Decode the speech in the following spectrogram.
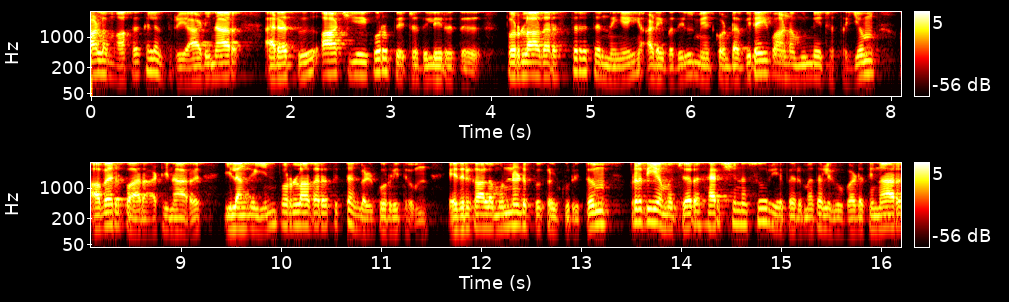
ஆழமாக கலந்துரையாடினார். அரசு ஆட்சியை பொறுப்பேற்றதில் இருந்து பொருளாதார ஸ்திரத்தன்மையை அடைவதில் மேற்கொண்ட விரைவான முன்னேற்றத்தையும் அவர் பாராட்டினார். இலங்கையின் பொருளாதார திட்டங்கள் குறித்தும் எதிர்கால முன்னெடுப்புகள் குறித்தும் பிரதியமைச்சர் ஹர்ஷன சூரிய பெரும தெளிவுபடுத்தினார்.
